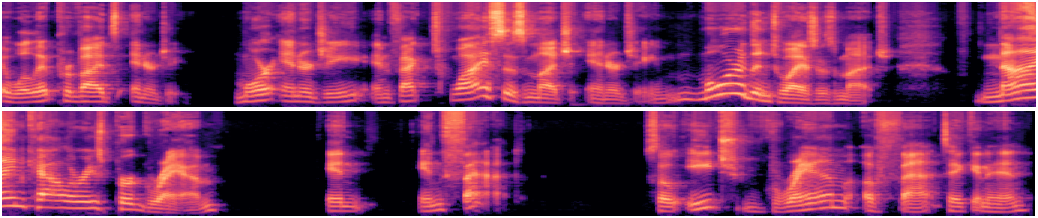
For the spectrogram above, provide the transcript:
Well, it provides energy more energy, in fact, twice as much energy, more than twice as much, nine calories per gram in in fat. So each gram of fat taken in,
